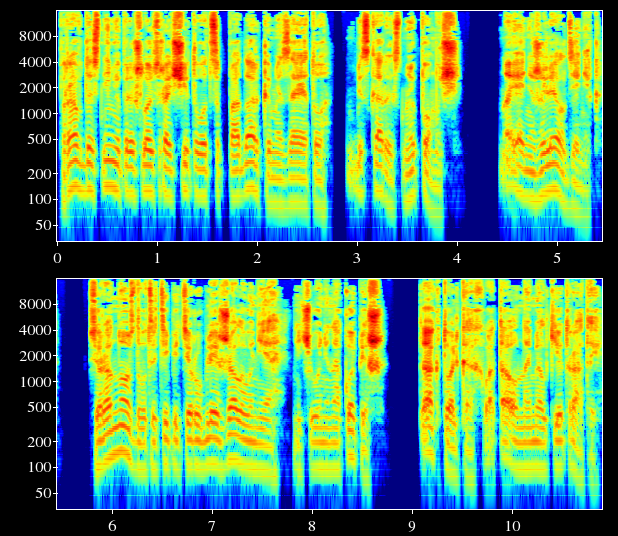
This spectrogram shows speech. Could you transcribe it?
Правда, с ними пришлось рассчитываться подарками за эту бескорыстную помощь. Но я не жалел денег. Все равно с 25 рублей жалования ничего не накопишь. Так только хватало на мелкие траты.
